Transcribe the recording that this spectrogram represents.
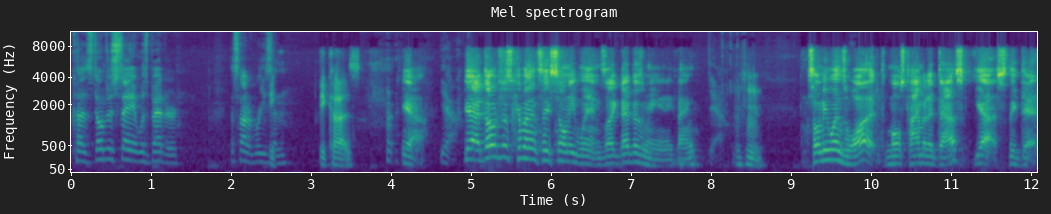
Cause don't just say it was better. That's not a reason. Because yeah. Yeah, Yeah, don't just come in and say Sony wins. Like that doesn't mean anything. yeah. Mhm. Sony wins what? Most time at a desk? Yes, they did.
